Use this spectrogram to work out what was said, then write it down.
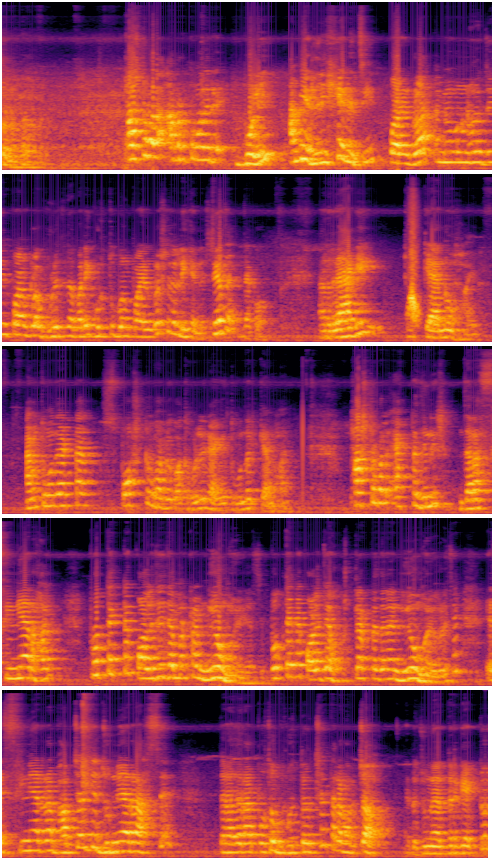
শোনো ফার্স্ট অফ অল আমরা তোমাদের বলি আমি লিখে এনেছি পয়েন্টগুলো আমি মনে হয় যে পয়েন্টগুলো ভুলে যেতে পারি গুরুত্বপূর্ণ পয়েন্টগুলো সেটা লিখে এনেছি। ঠিক আছে? দেখো র্যাগিং কেন হয়? আমি তোমাদের একটা স্পষ্টভাবে কথা বলি র্যাগিং তোমাদের কেন হয়? ফার্স্ট অফ অল একটা জিনিস যারা সিনিয়র হয় প্রত্যেকটা কলেজে যেমন একটা নিয়ম হয়ে গেছে প্রত্যেকটা কলেজে হোস্টেল একটা যারা নিয়ম হয়ে গেছে সিনিয়ররা ভাবছে যে জুনিয়ররা আসছে যারা যারা প্রথম ভর্তি হচ্ছে তারা ভাবছে "চ, একটু জুনিয়রদেরকে একটু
